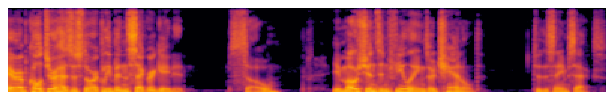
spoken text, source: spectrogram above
Arab culture has historically been segregated. So, emotions and feelings are channeled to the same sex.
